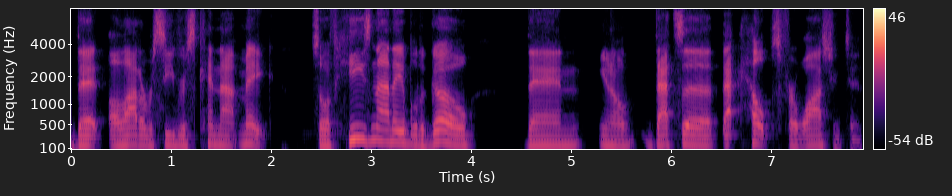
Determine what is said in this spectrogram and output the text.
that a lot of receivers cannot make. So if he's not able to go, then you know that's a that helps for Washington.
